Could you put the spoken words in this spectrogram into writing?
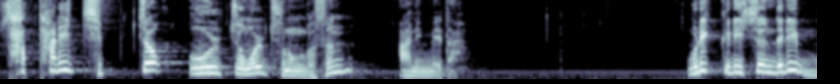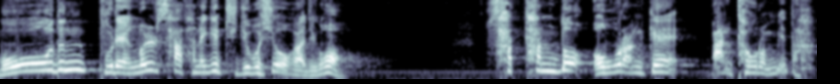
사탄이 직접 우울증을 주는 것은 아닙니다. 우리 그리스도인들이 모든 불행을 사탄에게 뒤집어 씌워가지고 사탄도 억울한 게 많다고 합니다.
